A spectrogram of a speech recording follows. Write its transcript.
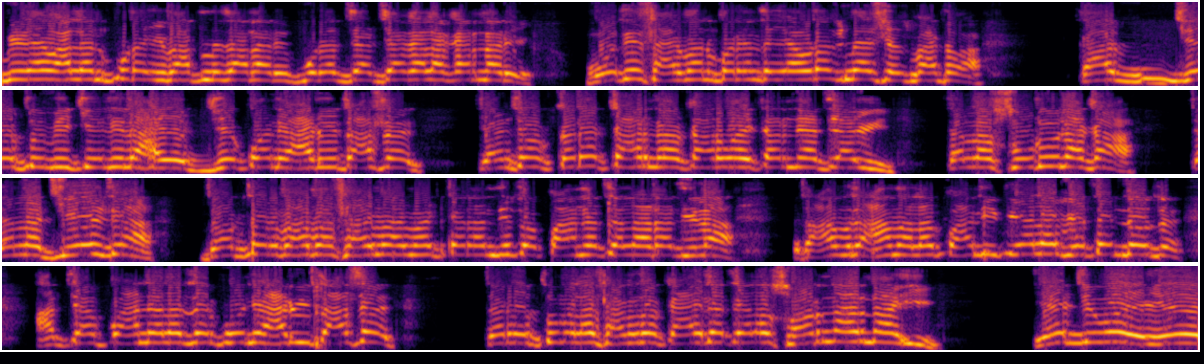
बिड्यावाल्यांपुढे ही बातमी जाणार आहे. पुढे जगाला करणार आहे. मोदी साहेबांपर्यंत एवढाच मेसेज पाठवा. का जे तुम्ही केलेलं आहे जे कोणी आडवीत असेल त्यांच्यावर कडक कारवाई करण्यात यावी. त्याला सोडू नका. त्याला जेल द्या. डॉक्टर बाबासाहेब आंबेडकरांनी तो पाण्याचा लढा दिला. आम- आम्हाला पाणी प्यायला भेटत नव्हतं. आणि त्या पाण्याला जर कोणी आडवीत असेल तर तुम्हाला सांगतो कायदा त्याला सोडणार नाही. हे जीव हे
